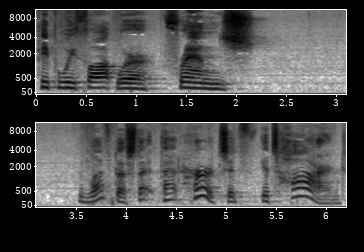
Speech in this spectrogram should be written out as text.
People we thought were friends have left us. That, that hurts. It, it's hard.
